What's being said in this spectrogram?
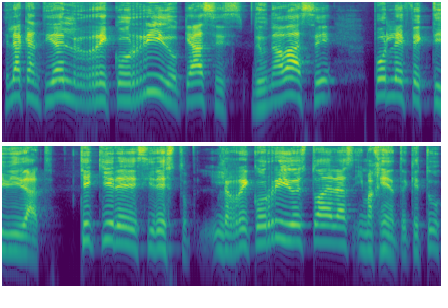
la cantidad del recorrido que haces de una base por la efectividad. ¿Qué quiere decir esto? El recorrido es todas las... Imagínate que tú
